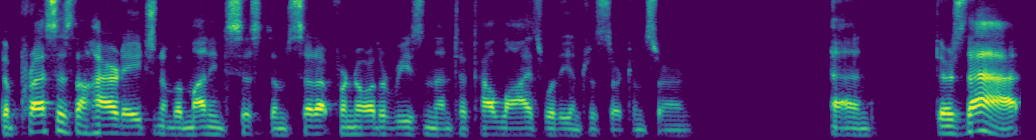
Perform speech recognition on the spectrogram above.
the press is the hired agent of a moneyed system set up for no other reason than to tell lies where the interests are concerned. And there's that.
